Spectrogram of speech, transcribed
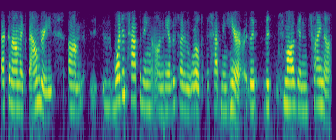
geo-economic boundaries. Um, what is happening on the other side of the world is happening here. The, the smog in China.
